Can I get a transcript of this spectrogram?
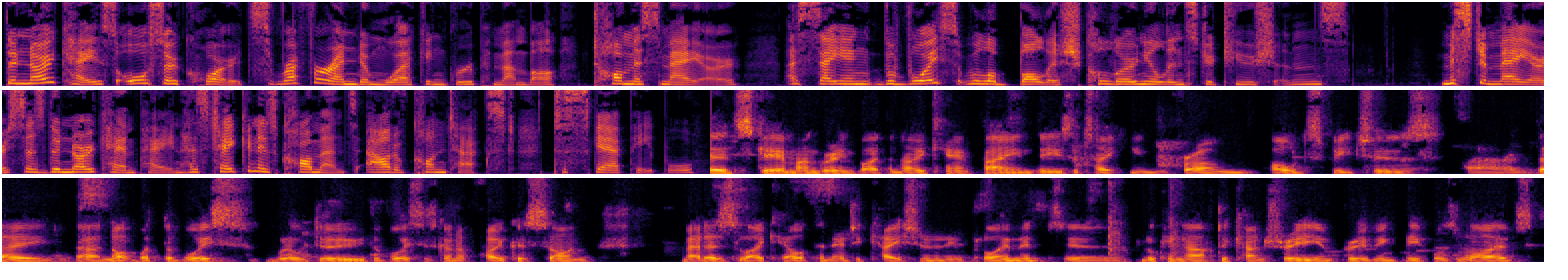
The No case also quotes referendum working group member Thomas Mayo as saying the voice will abolish colonial institutions. Mr. Mayo says the No campaign has taken his comments out of context to scare people. It's scaremongering by the No campaign. These are taken from old speeches. Uh, they are not what the Voice will do. The Voice is going to focus on matters like health and education and employment, uh, looking after country, improving people's lives.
